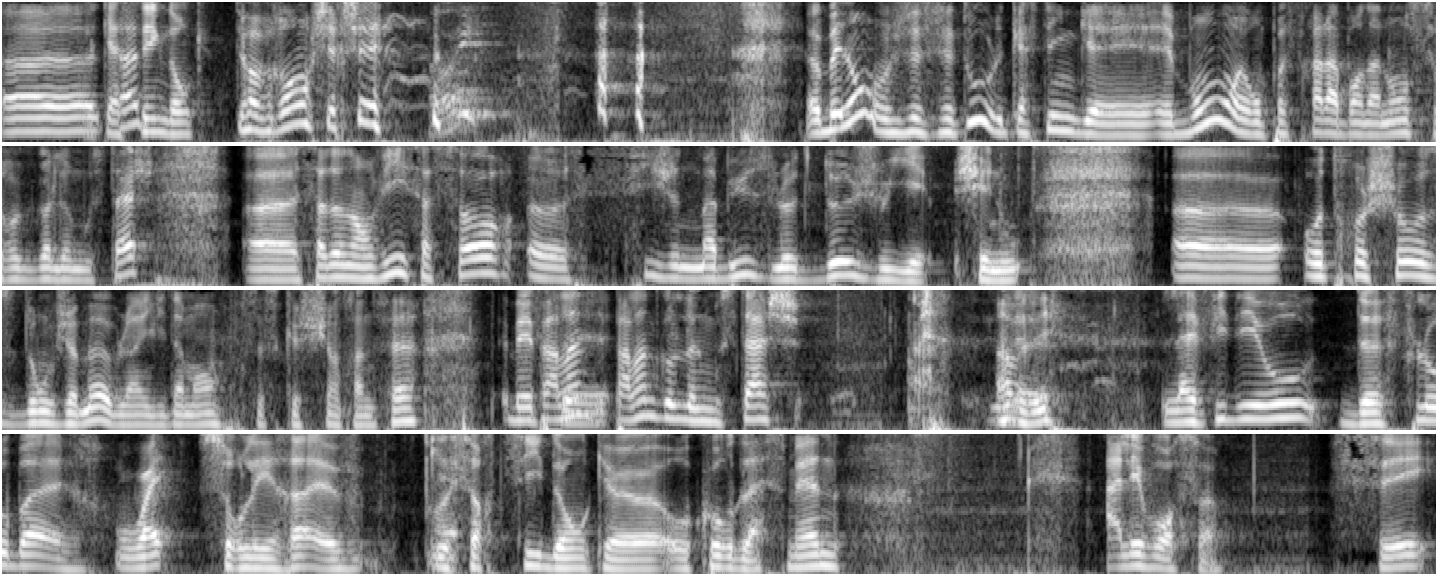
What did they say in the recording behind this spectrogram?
Euh, Le casting donc. ah, tu vas vraiment chercher Oui. Euh, ben non, c'est tout. Le casting est, est bon. On postera la bande-annonce sur Golden Moustache. Euh, ça donne envie. Ça sort, euh, si je ne m'abuse, le 2 juillet chez nous. Autre chose, donc je meuble, hein, évidemment. C'est ce que je suis en train de faire. Mais parlant, parlant de Golden Moustache, Ah, vas-y. La vidéo de Flaubert Ouais. sur les rêves qui Ouais. est sortie donc euh, au cours de la semaine, allez voir ça. C'est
